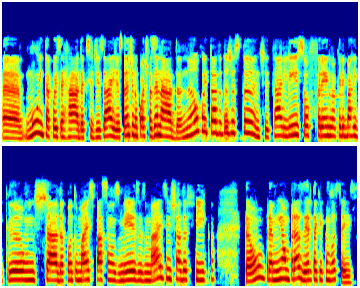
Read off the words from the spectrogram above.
É, muita coisa errada que se diz, ai, gestante não pode fazer nada. Não, coitada da gestante, tá ali sofrendo com aquele barrigão, inchada. Quanto mais passam os meses, mais inchada fica. Então, para mim é um prazer estar aqui com vocês.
